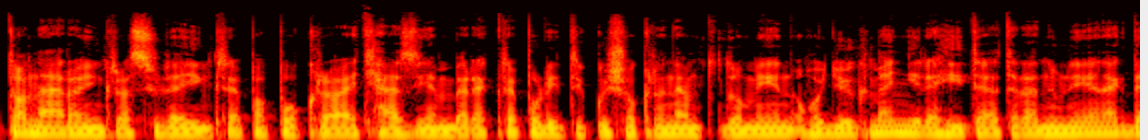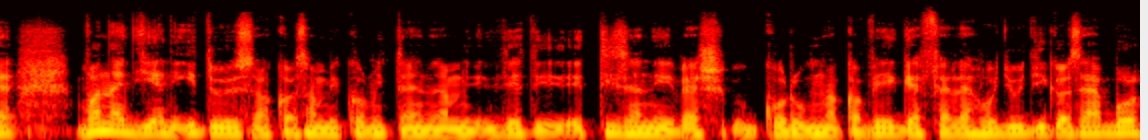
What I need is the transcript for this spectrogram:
tanárainkra, szüleinkre, papokra, egyházi emberekre, politikusokra, nem tudom én, hogy ők mennyire hiteltelenül élnek, de van egy ilyen időszak az, amikor mit nem, tizenéves korunknak a vége fele, hogy úgy igazából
